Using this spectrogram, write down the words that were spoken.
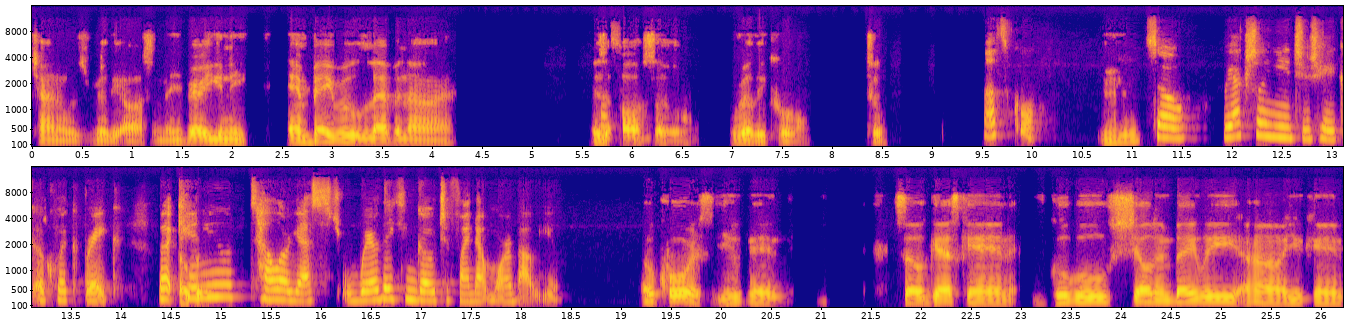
China was really awesome and very unique. And Beirut, Lebanon is That's also cool. really cool too. That's cool. Mm-hmm. So we actually need to take a quick break, but can okay. you tell our guests where they can go to find out more about you? Of course, you can. So guests can Google Sheldon Bailey. Uh, you can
